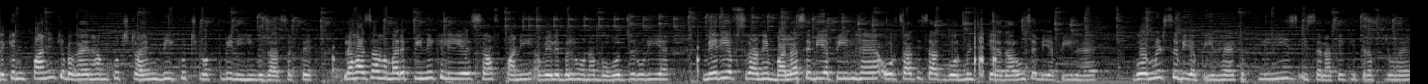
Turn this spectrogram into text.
लेकिन पानी के बगैर हम कुछ टाइम भी, कुछ वक्त भी नहीं गुजार सकते। लिहाजा हमारे पीने के लिए साफ़ पानी अवेलेबल होना बहुत ज़रूरी है। मेरी अफसरान बाला से भी अपील है और साथ ही साथ गवर्नमेंट के अदारों से भी अपील है। गवर्नमेंट से भी अपील है कि प्लीज़ इस इलाके की तरफ़ जो है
